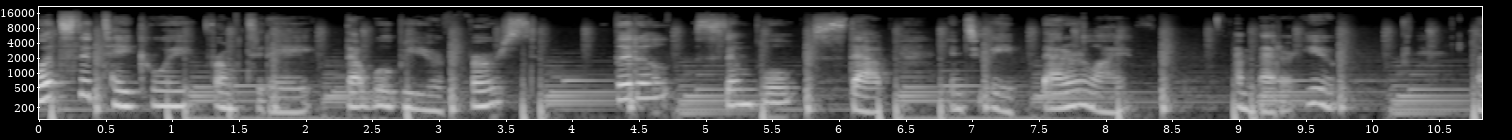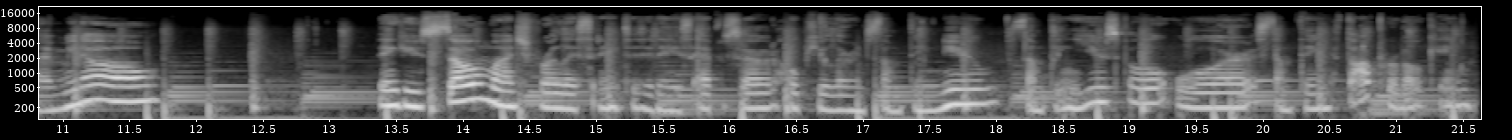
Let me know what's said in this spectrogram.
What's the takeaway from today that will be your first little simple step into a better life and better you? Let me know. Thank you so much for listening to today's episode. Hope you learned something new, something useful, or something thought provoking.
